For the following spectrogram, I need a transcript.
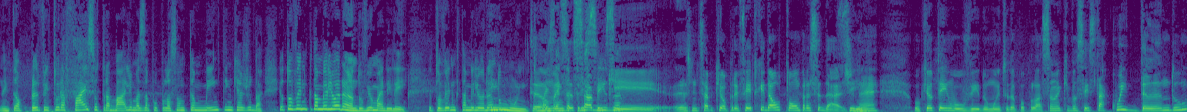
Então a prefeitura faz seu trabalho, mas a população também tem que ajudar. Eu estou vendo que está melhorando, viu, Marilei? Eu estou vendo que está melhorando então, muito, mas, mas ainda precisa... sabe que a gente sabe que é o prefeito que dá o tom para a cidade, Sim. né? O que eu tenho ouvido muito da população é que você está cuidando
